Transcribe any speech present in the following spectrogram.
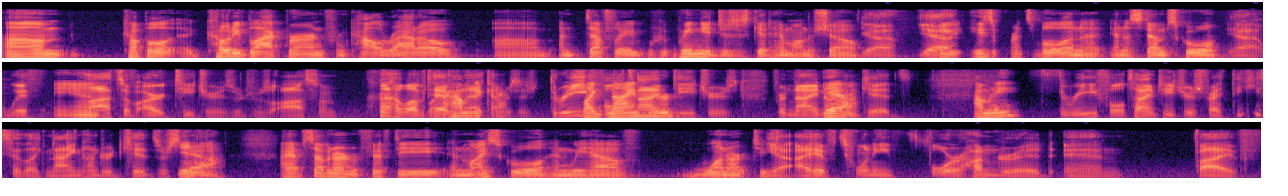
um, couple Cody Blackburn from Colorado. Um, I'm definitely we need to just get him on the show. Yeah, yeah, He, he's a principal in a in a STEM school. yeah. With And- lots of art teachers, which was awesome. I loved How having many- that conversation. Three like full-time 900 teachers for 900 Yeah. kids. How many? Three full-time teachers for I think he said like 900 kids or something. Yeah, I have 750 in my school, and we have one art teacher. Yeah, I have 2,405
